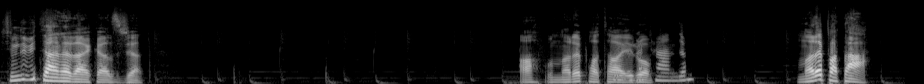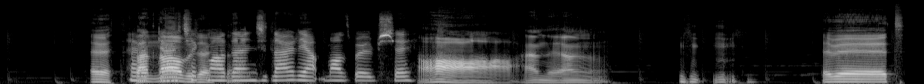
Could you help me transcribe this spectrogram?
Şimdi bir tane daha kazacaksın. Ah bunlar hep hata Buyurun İrom. efendim. Bunlar hep hata. Evet, Evet ben ne gerçek yapacaktım? madenciler yapmaz böyle bir şey. Aa, hem de de. Evet.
